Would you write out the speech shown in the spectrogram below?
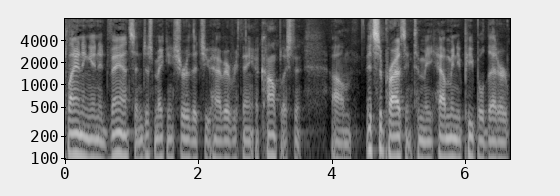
planning in advance and just making sure that you have everything accomplished. And um, it's surprising to me how many people that are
